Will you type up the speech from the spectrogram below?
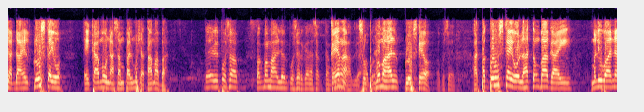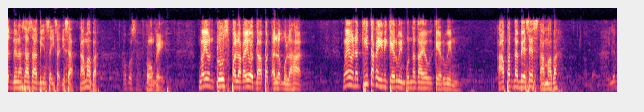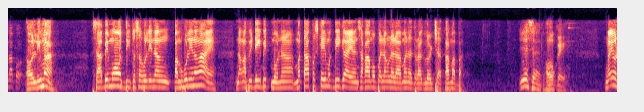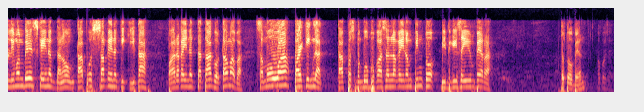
ka dahil close kayo, eh kamo nasampal mo siya, tama ba? Dahil po sa pagmamahal yun po, sir, kaya nasaktan ko. Kaya ng nga, bahagya. so Opo. pagmamahal, close kayo. Opo, sir. At pag close kayo, lahat ng bagay, maliwanag na nasasabi niya sa isa't isa. Tama ba? Opo, sir. Okay. Ngayon, close pala kayo, dapat alam mo lahat. Ngayon, nagkita kayo ni Kerwin, punta tayo kay Kerwin. Apat na beses, tama ba? Lima po. O lima. Sabi mo dito sa huli ng, panghuli na nga eh, ng affidavit mo na matapos kayo magbigayan, saka mo palang lalaman na drug lord siya. Tama ba? Yes, sir. Okay. Ngayon, limang beses kayo nagtanong, tapos saan kayo nagkikita? Para kayo nagtatago. Tama ba? Sa MOA, parking lot. Tapos magbubukasan lang kayo ng pinto, bibigay sa iyo yung pera. Totoo ba yan? Opo, sir.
